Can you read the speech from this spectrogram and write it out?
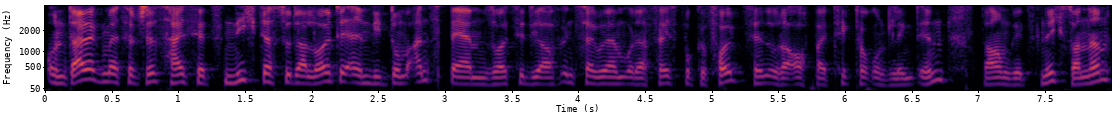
Und Direct Messages heißt jetzt nicht, dass du da Leute irgendwie dumm anspammen sollst, die dir auf Instagram oder Facebook gefolgt sind oder auch bei TikTok und LinkedIn. Darum geht's nicht, sondern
